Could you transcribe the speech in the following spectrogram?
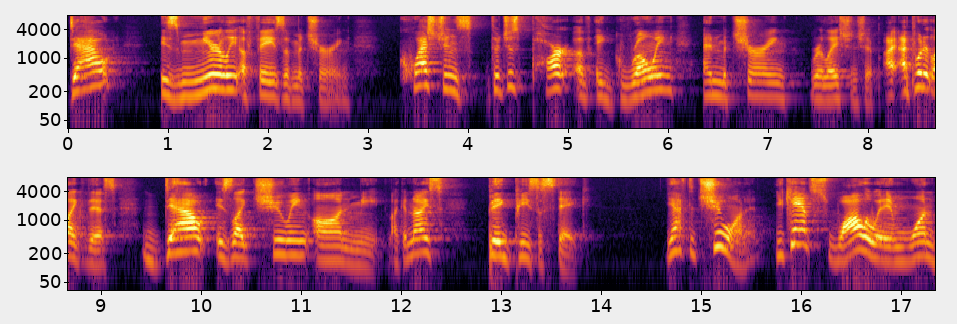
Doubt is merely a phase of maturing. Questions, they're just part of a growing and maturing relationship. I, I, put it like this doubt is like chewing on meat, like a nice big piece of steak. You have to chew on it. You can't swallow it in one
